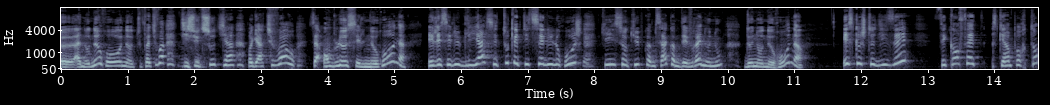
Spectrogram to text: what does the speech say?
euh, à nos neurones. Enfin, tu vois, tissu de soutien. Regarde, tu vois, ça, en bleu, c'est le neurone. Et les cellules gliales, c'est toutes les petites cellules rouges qui s'occupent comme ça, comme des vrais nounous de nos neurones. Et ce que je te disais, c'est qu'en fait, ce qui est important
